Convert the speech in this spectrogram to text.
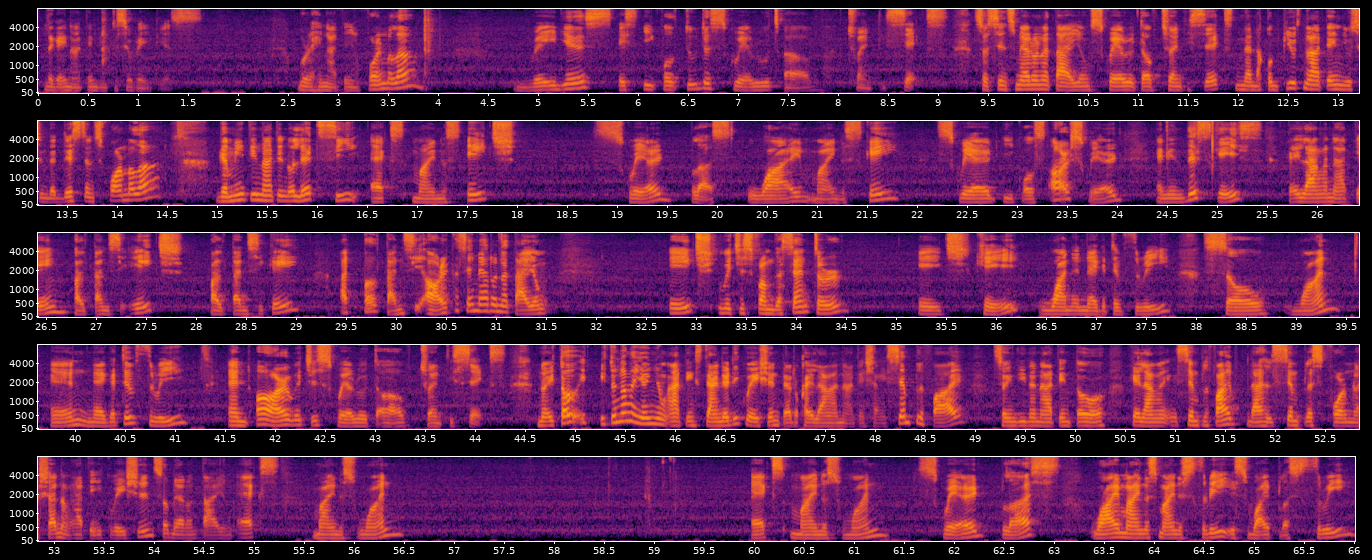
lagay natin dito si radius. Burahin natin yung formula. Radius is equal to the square root of 26. So since meron na tayong square root of 26 na na-compute natin using the distance formula, gamitin natin ulit si x minus h squared plus y minus k squared equals r squared. And in this case, kailangan nating paltan si h, paltan si k, at paltan si R kasi meron na tayong H which is from the center HK 1 and negative 3 so 1 and negative 3 and r which is square root of 26. Now ito ito na ngayon yung ating standard equation pero kailangan natin siyang simplify. So, hindi na natin to kailangan simplify dahil simplest form na siya ng ating equation. So, meron tayong x minus 1 x minus 1 squared plus y minus minus 3 is y plus 3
